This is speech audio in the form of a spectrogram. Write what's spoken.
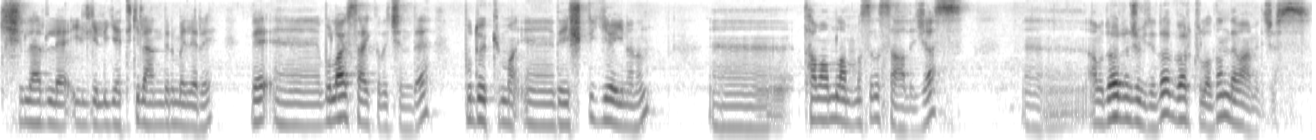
kişilerle ilgili yetkilendirmeleri ve e, bu life cycle içinde bu doküman e, değişiklik yayınının tamamlanmasını sağlayacağız. Ee, ama dördüncü videoda workflow'dan devam edeceğiz.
